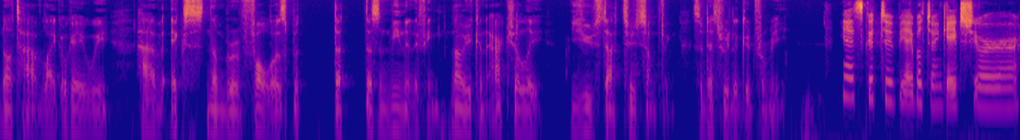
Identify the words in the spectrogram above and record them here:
not have like, okay, we have X number of followers, but that doesn't mean anything. Now you can actually use that to something. So that's really good for me. Yeah, it's good to be able to engage your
